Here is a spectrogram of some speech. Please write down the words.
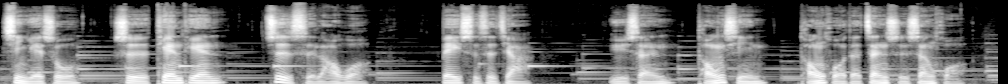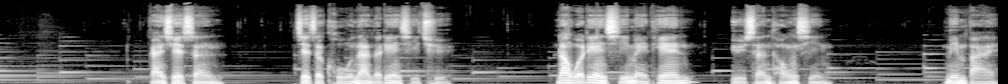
信耶稣是天天治死老我，背十字架与神同行同活的真实生活。感谢神，借着苦难的练习曲，让我练习每天与神同行，明白。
